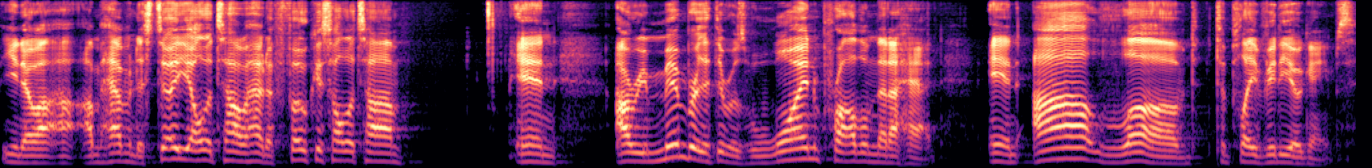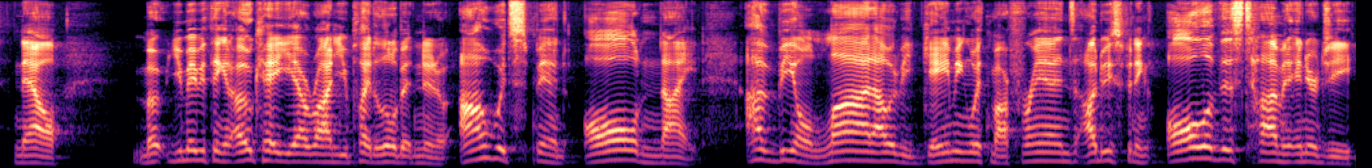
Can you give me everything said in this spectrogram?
You know, I, I'm having to study all the time. I'm having to focus all the time. And I remember that there was one problem that I had, and I loved to play video games. Now, you may be thinking, okay, yeah, Ryan, you played a little bit. No, no, I would spend all night. I would be online. I would be gaming with my friends. I would be spending all of this time and energy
